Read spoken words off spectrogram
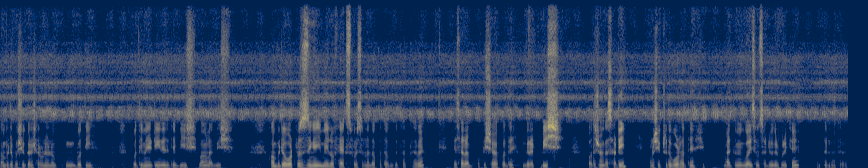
কম্পিউটার প্রশিক্ষণের সর্বনিম্ন গতি প্রতি মিনিট ইংরেজিতে বিশ বাংলা বিশ। কম্পিউটার ওয়ার্ড প্রসেসিংয়ে ইমেল ও ফ্যাক্স পরিচালনা দক্ষতা অভিজ্ঞতা থাকতে হবে। এছাড়া অফিস সহায়ক পদে গ্রেড বিশ, পদের সংখ্যা ষাটটি কোনো স্বীকৃত বোর্ড হতে মাধ্যমিক বা স্কুল সার্টিফিকেট পরীক্ষায় উত্তীর্ণ হতে হবে।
